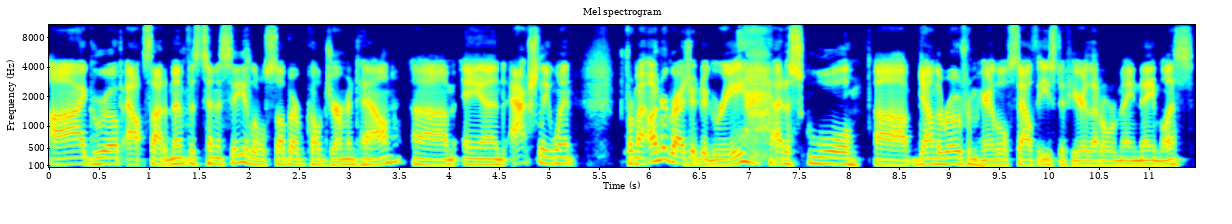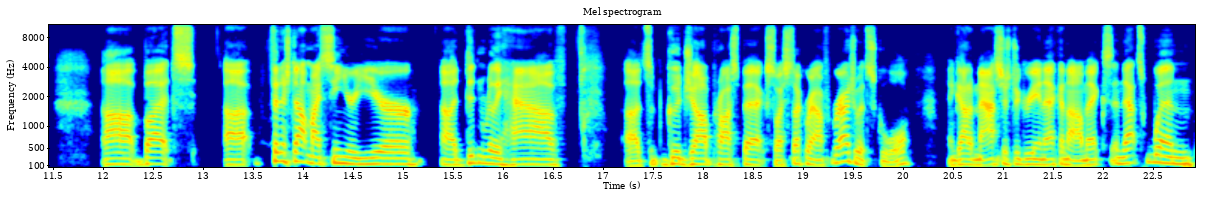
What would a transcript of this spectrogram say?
I grew up outside of Memphis, Tennessee, a little suburb called Germantown, um, and actually went for my undergraduate degree at a school uh, down the road from here, a little southeast of here that'll remain nameless. Uh, but uh, finished out my senior year, uh, didn't really have uh, some good job prospects. So I stuck around for graduate school and got a master's degree in economics. And that's when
